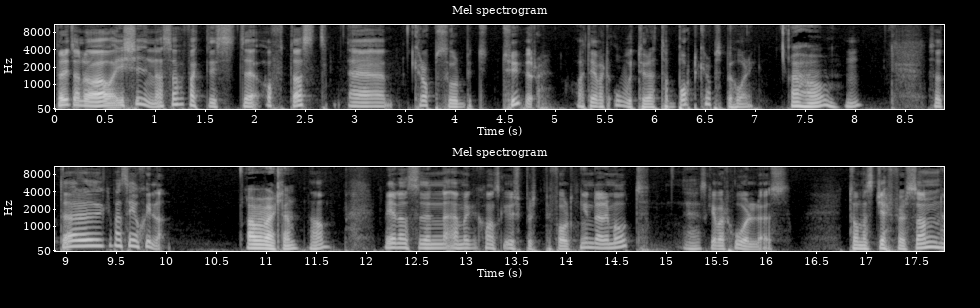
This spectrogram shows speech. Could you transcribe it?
Förutom då, i Kina så har faktiskt eh, oftast eh, kroppshår betytt tur. Och att det har varit otur att ta bort kroppsbehåring. Jaha. Så att där kan man se en skillnad. Ja men verkligen. Ja. Medan den amerikanska ursprungsbefolkningen däremot eh, ska ha varit hårlös. Thomas Jefferson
